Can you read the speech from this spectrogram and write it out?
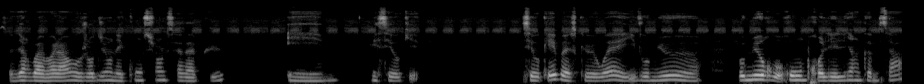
C'est-à-dire, bah voilà, aujourd'hui on est conscient que ça va plus et, c'est ok. C'est ok parce que ouais, il vaut mieux, euh, vaut mieux rompre les liens comme ça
